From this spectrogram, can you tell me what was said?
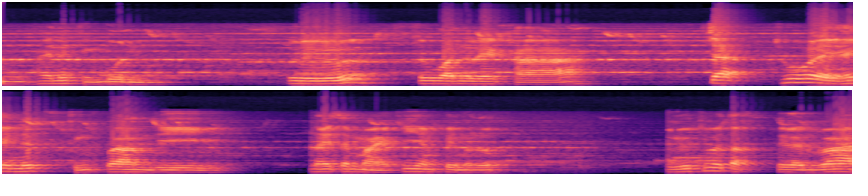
ำให้นึกถึงบุญ หรือสุวรรณเลขา จะช่วยให้นึกถึงความดี ในสมัยที่ยังเป็นมนุษย์ หรือช่วยตักเตือนว่า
